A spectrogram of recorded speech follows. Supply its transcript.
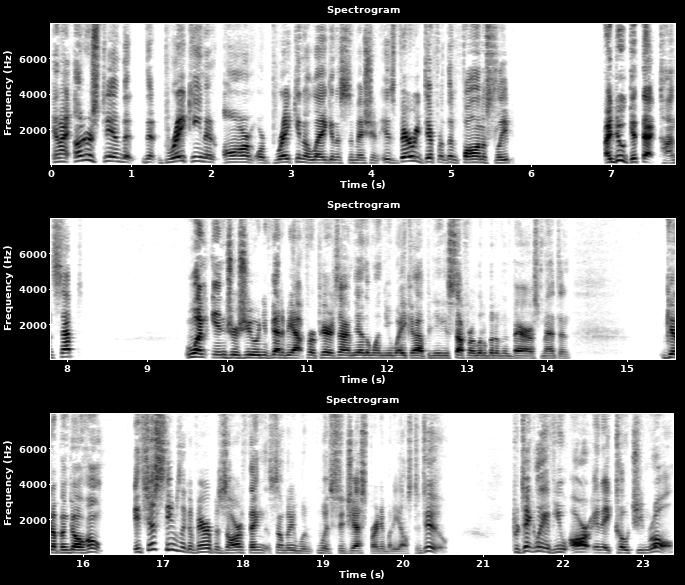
And I understand that, that breaking an arm or breaking a leg in a submission is very different than falling asleep. I do get that concept one injures you and you've got to be out for a period of time. The other one, you wake up and you suffer a little bit of embarrassment and get up and go home. It just seems like a very bizarre thing that somebody would, would suggest for anybody else to do, particularly if you are in a coaching role.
